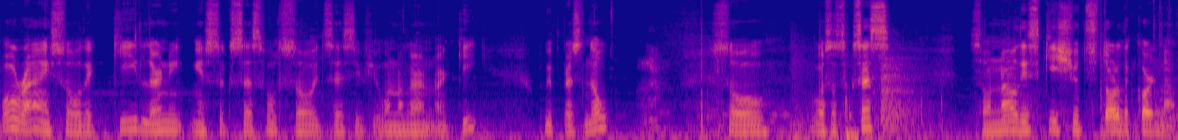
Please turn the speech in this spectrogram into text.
all right so the key learning is successful so it says if you want to learn our key we press no so it was a success so now this key should start the car now.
